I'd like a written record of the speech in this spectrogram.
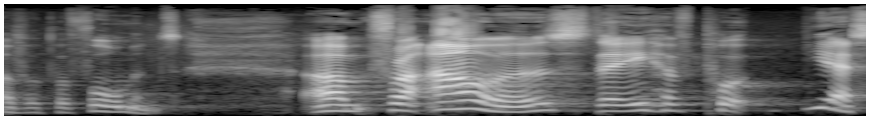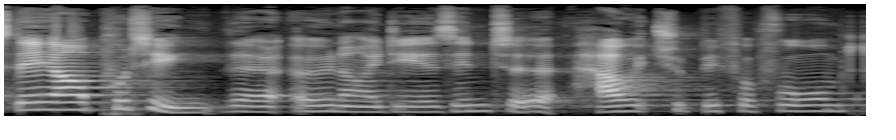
of a performance. Um, for ours, they have put, yes, they are putting their own ideas into how it should be performed,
